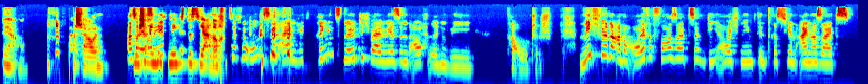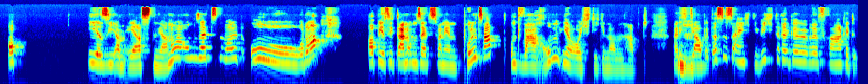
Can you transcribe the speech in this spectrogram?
Ja. Mal schauen. Also Wahrscheinlich seht, nächstes Jahr noch. Für uns sind eigentlich dringend nötig, weil wir sind auch irgendwie chaotisch. Mich würde aber eure Vorsätze, die ihr euch nehmt, interessieren. Einerseits, ob ihr sie am 1. Januar umsetzen wollt oder ob ihr sie dann umsetzt, wenn ihr einen Puls habt und warum ihr euch die genommen habt. Weil ich Mhm. glaube, das ist eigentlich die wichtigere Frage,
